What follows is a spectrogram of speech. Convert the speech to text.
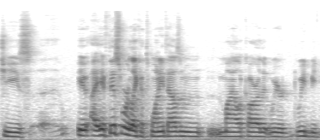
geez. If, if this were like a 20,000 mile car that we were, we'd be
